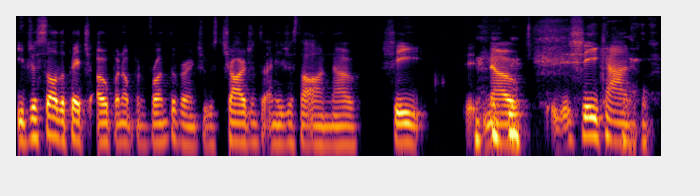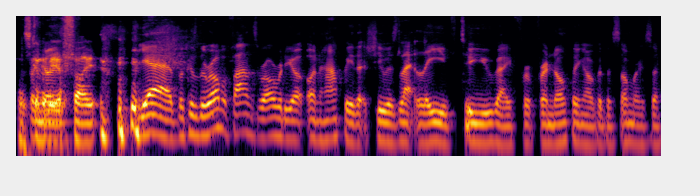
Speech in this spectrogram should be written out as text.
you just saw the pitch open up in front of her, and she was charging, to, and you just thought, oh no, she. No, she can't. It's going to be a fight. yeah, because the Roma fans were already unhappy that she was let leave to Juve for, for nothing over the summer. So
